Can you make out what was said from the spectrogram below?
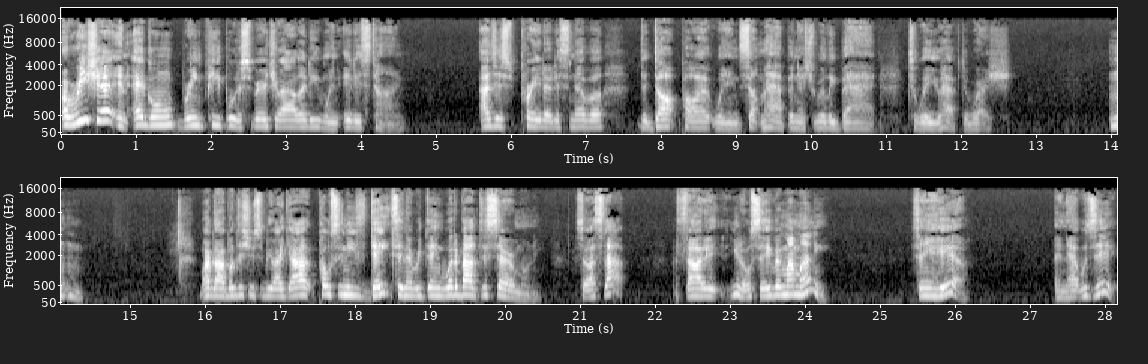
Orisha and Egun bring people to spirituality when it is time. I just pray that it's never the dark part when something happened that's really bad to where you have to rush. Mm-mm my godmother used to be like, y'all posting these dates and everything. What about this ceremony? So I stopped. I started, you know, saving my money, saying here, and that was it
